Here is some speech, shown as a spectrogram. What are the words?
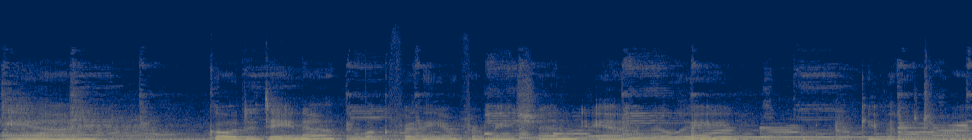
and go to Dana, look for the information, and really give it a try.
